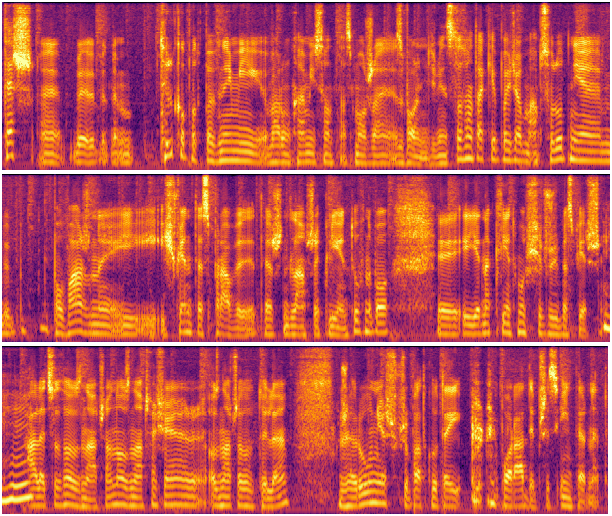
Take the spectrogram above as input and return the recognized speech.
też y, tylko pod pewnymi warunkami sąd nas może zwolnić. Więc to są takie, powiedziałbym, absolutnie poważne i, i święte sprawy też dla naszych klientów, no bo y, jednak klient musi się czuć bezpiecznie. Mhm. Ale co to oznacza? No oznacza, się, oznacza to tyle, że również w przypadku tej porady przez internet,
